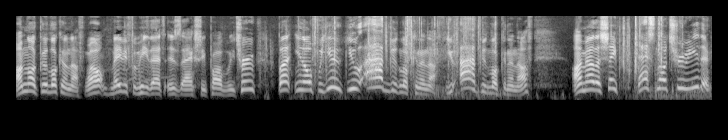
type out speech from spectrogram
I'm not good looking enough. Well, maybe for me that is actually probably true, but you know, for you, you are good looking enough. You are good looking enough. I'm out of shape. That's not true either.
